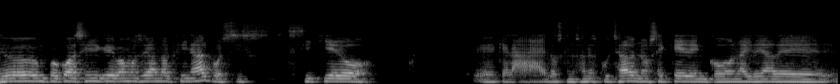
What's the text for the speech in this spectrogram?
yo un poco así que vamos llegando al final, pues sí quiero eh, que los que nos han escuchado no se queden con la idea de,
